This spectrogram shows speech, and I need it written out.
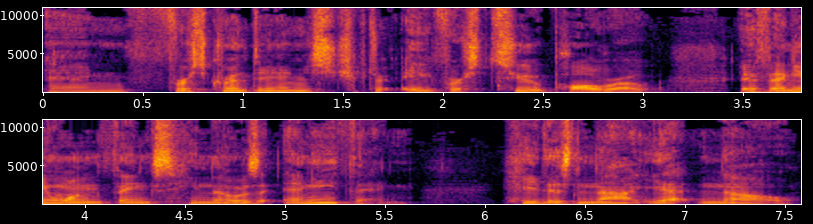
In 1 Corinthians chapter 8, verse 2, Paul wrote, If anyone thinks he knows anything, he does not yet know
